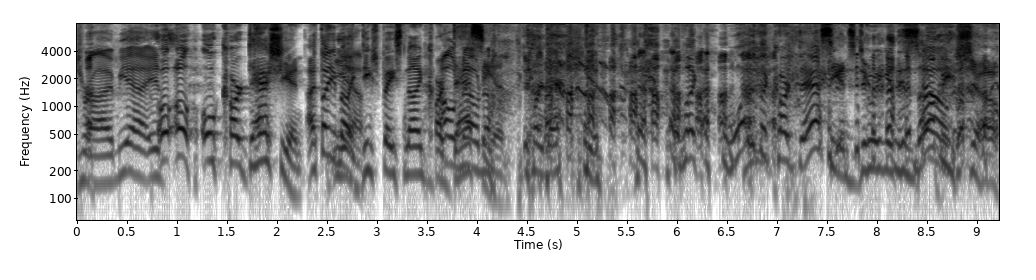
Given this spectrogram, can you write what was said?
tribe yeah oh, it's Oh, oh, oh, Cardassian. I thought you meant Yeah. like Deep Space Nine Oh, no, no. Kardashian. I'm like, what are the Kardashians doing in this zombie show?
